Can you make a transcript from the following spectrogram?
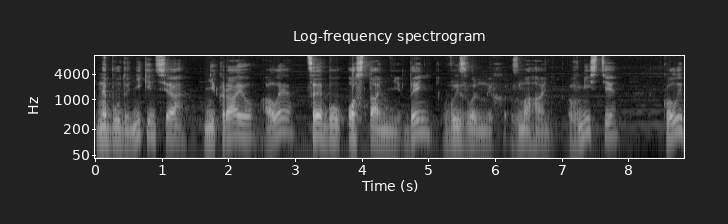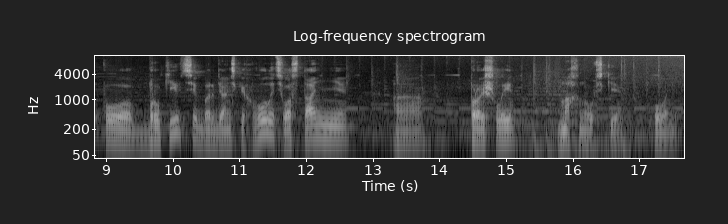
не буде ні кінця, ні краю, але це був останній день визвольних змагань в місті, коли по бруківці бердянських вулиць востаннє а, пройшли махновські коні.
